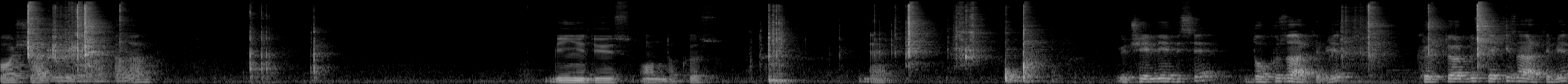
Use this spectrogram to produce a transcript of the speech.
Boş şarjörüyle bakalım. 1719 de 357'si 9 artı 1 44'ü 8 artı 1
